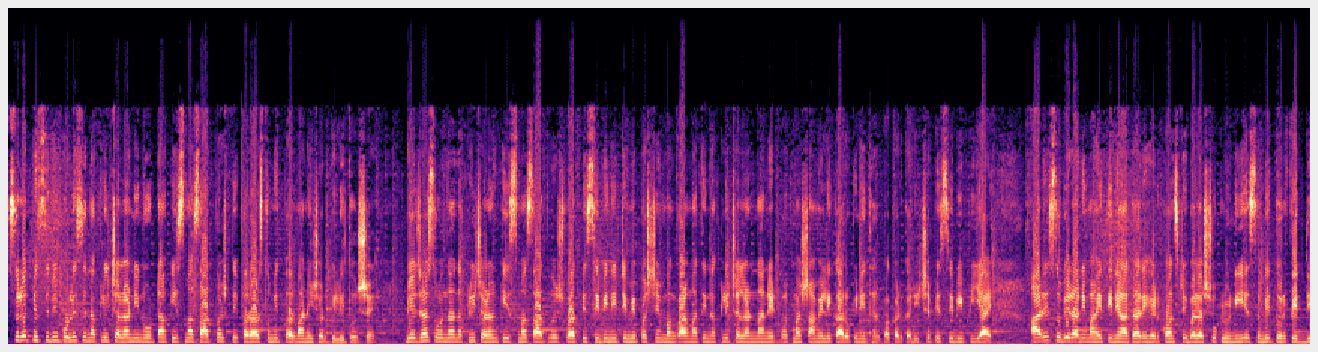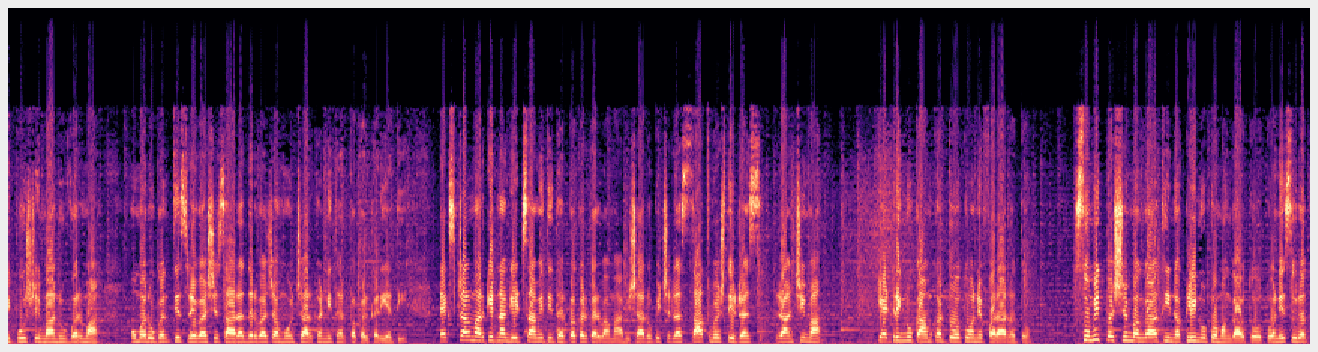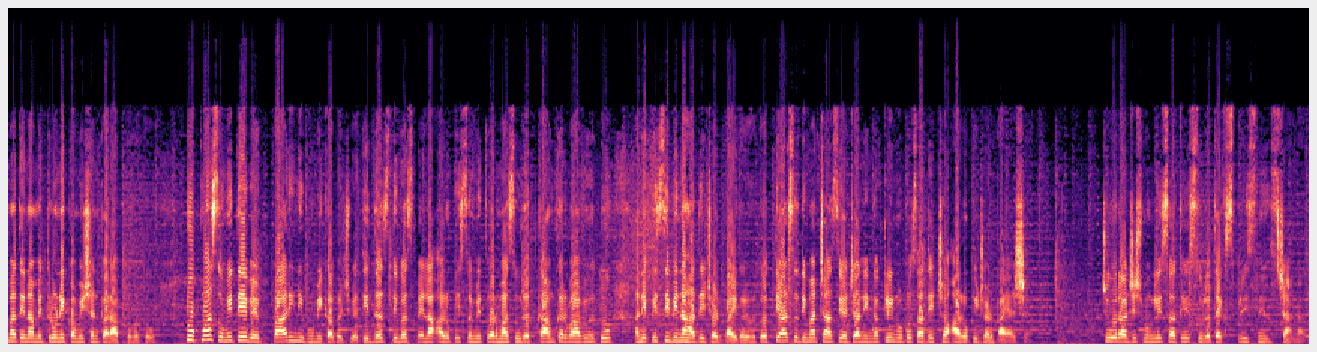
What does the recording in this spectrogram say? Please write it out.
Surat PCB પોલીસે નકલી ચલણની નોટના કેસમાં સાત વર્ષથી ફરાર સુમિત પરમાને ઝડપી લીધો છે. બે હજાર સોળના નકલી ચલણ કેસમાં સાત વર્ષ બાદ પીસીબીની ટીમે પશ્ચિમ બંગાળમાંથી નકલી ચલણના નેટવર્કમાં સામેલ એક આરોપીની ધરપકડ કરી છે. પીસીબી પીઆઈ આર એસ સુબેરાની માહિતીને આધારે હેડ કોન્સ્ટેબલ અશોક લુનીએ સુમિત ઉર્ફે દીપુ શ્રીમાનુ વર્મા, ઉંમર ઓગણત્રીસ રહેવાસી સારા દરવાજા મૂળ ઝારખંડની ધરપકડ કરી હતી. ટેક્સટાઇલ માર્કેટના ગેટ સામેથી ધરપકડ કરવામાં આવી છે. આરોપી છેલ્લા સાત વર્ષથી રાંચીમાં કેટરિંગનું કામ કરતો હતો અને ફરાર હતો. સુમિત પશ્ચિમ બંગાળથી નકલી નોટો મંગાવતો હતો અને સુરતમાં તેના મિત્રોને કમિશન પર આપતો હતો. ટૂંકમાં સુમિતે વેપારીની ભૂમિકા ભજવી હતી. દસ દિવસ પહેલા આરોપી સુમિત વર્મા સુરત કામ કરવા આવ્યો હતો અને પીસીબીના હાથે ઝડપાઈ ગયો હતો. અત્યાર સુધીમાં છ્યાસી હજારની નકલી નોટો સાથે છ આરોપી ઝડપાયા છે. જુઓ રાજેશ મંગલી સાથે સુરત એક્સપ્રેસ ન્યૂઝ ચેનલ.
